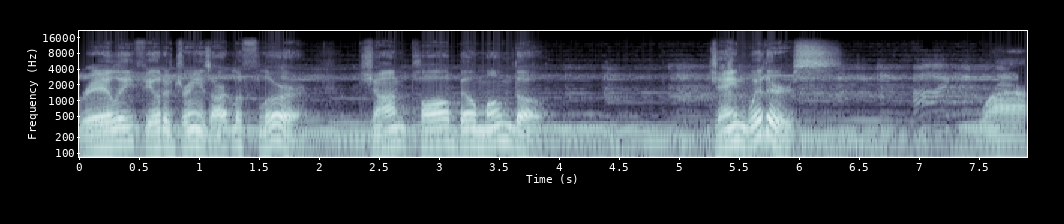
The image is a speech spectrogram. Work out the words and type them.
Really? Field of Dreams, Art LaFleur, John Paul Belmondo, Jane Withers. Wow.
